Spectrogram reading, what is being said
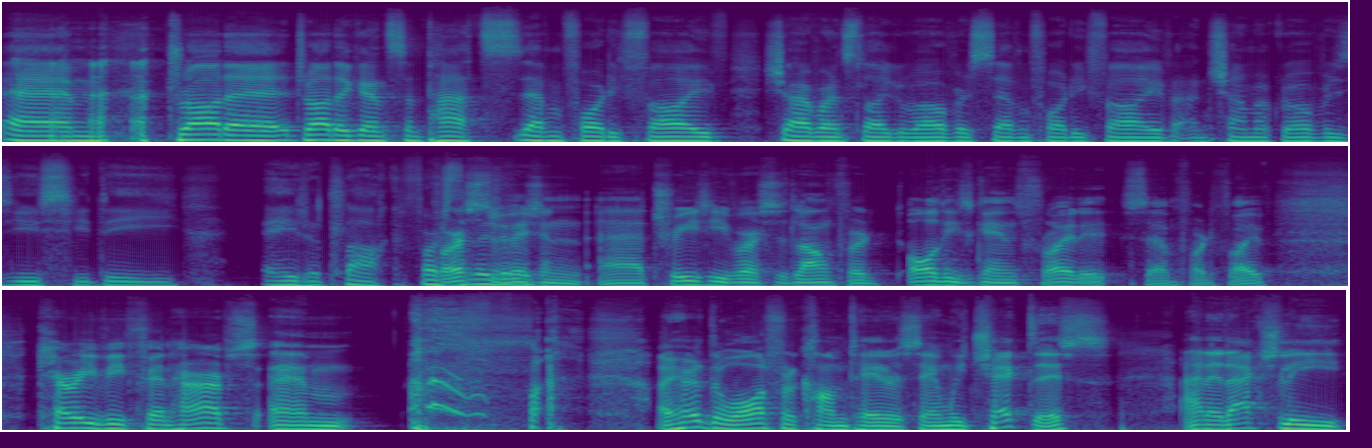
Um, Drogheda, Drogheda against St Pat's, seven forty-five. Shelbourne Sligo Rovers, seven forty-five, and Shamrock Rovers UCD, eight o'clock. First, First division. division, uh, Treaty versus Longford. All these games Friday, seven forty-five. Kerry v Finn Harps. Um, I heard the Waterford commentators saying we checked this, and it actually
